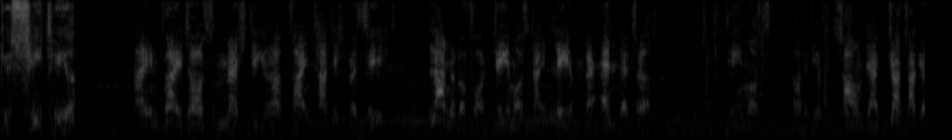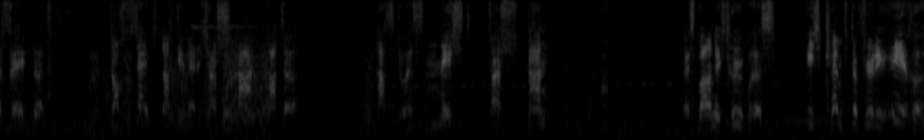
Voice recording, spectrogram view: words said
geschieht hier? Ein weitaus mächtigerer Feind hat dich besiegt. Lange bevor Demos dein Leben beendete. Demos war mit dem Zorn der Götter gesegnet. Doch selbst nachdem er dich erschlagen hatte, hast du es nicht verstanden. Es war nicht Hybris. Ich kämpfte für die Ehre.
